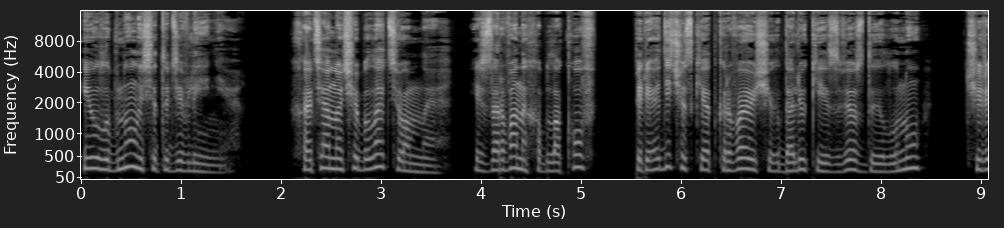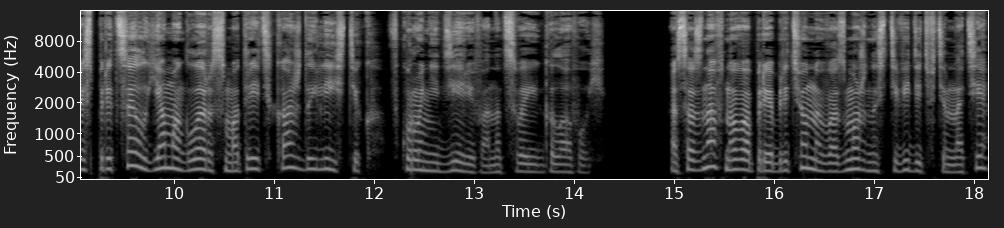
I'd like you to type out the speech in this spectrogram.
и улыбнулась от удивления. Хотя ночь была темная, из-за рваных облаков периодически открывающих далекие звезды и луну, через прицел я могла рассмотреть каждый листик в кроне дерева над своей головой. Осознав новоприобретенную возможность видеть в темноте,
